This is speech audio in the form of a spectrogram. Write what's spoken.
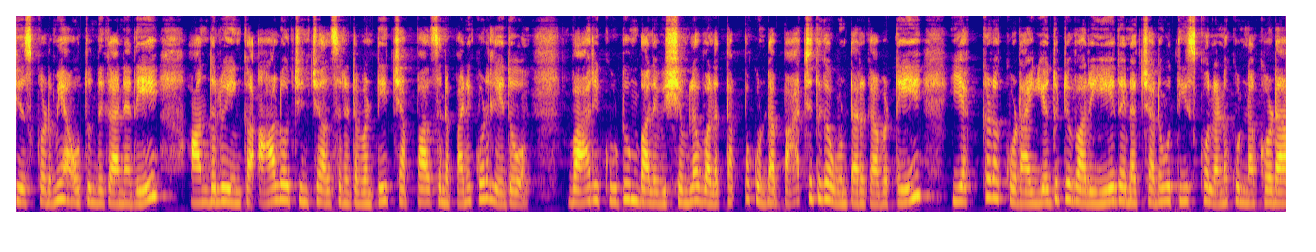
చేసుకోవడమే అవుతుంది కానీ అది అందులో ఇంకా ఆలోచించాల్సినటువంటి చెప్పాల్సిన పని కూడా లేదు. వారి కుటుంబాల విషయంలో వాళ్ళు తప్పకుండా బాధ్యతగా ఉంటారు కాబట్టి ఎక్కడ కూడా ఎదుటి వారు ఏదైనా చనువు తీసుకోవాలనుకున్నా కూడా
